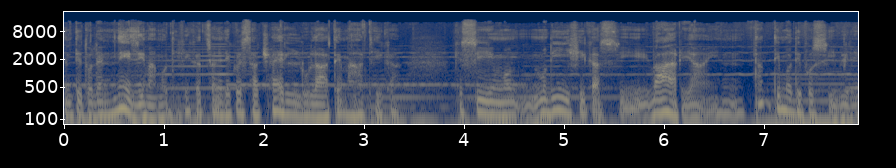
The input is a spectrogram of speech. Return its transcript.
Sentito l'ennesima modificazione di questa cellula tematica che si mo- modifica, si varia in tanti modi possibili.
